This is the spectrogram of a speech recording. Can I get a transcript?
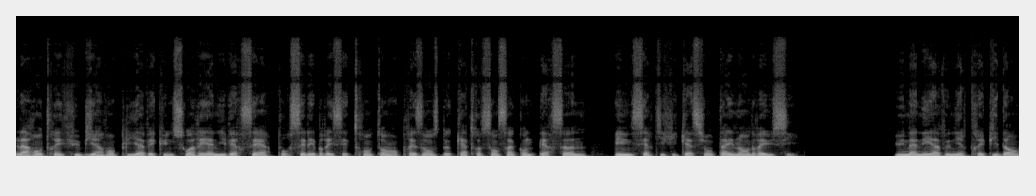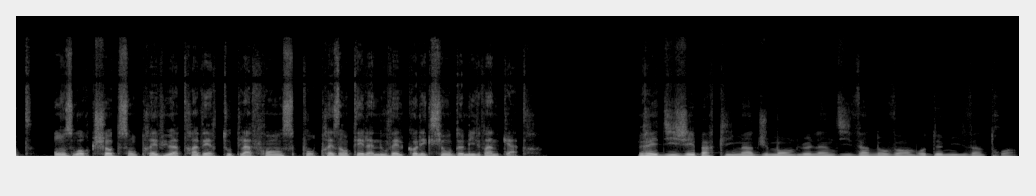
La rentrée fut bien remplie avec une soirée anniversaire pour célébrer ses 30 ans en présence de 450 personnes et une certification Thaïlande réussie. Une année à venir trépidante, 11 workshops sont prévus à travers toute la France pour présenter la nouvelle collection 2024. Rédigé par Climat du Monde le lundi 20 novembre 2023.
